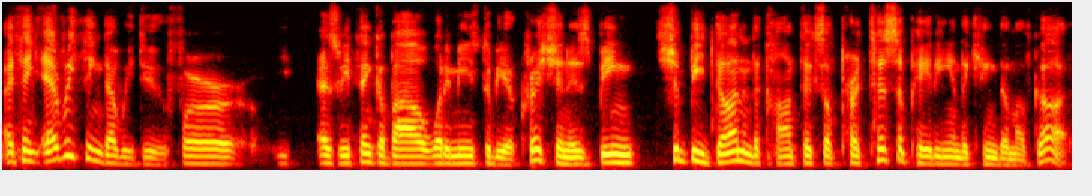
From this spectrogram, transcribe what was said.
i think everything that we do for as we think about what it means to be a Christian is being should be done in the context of participating in the kingdom of God.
